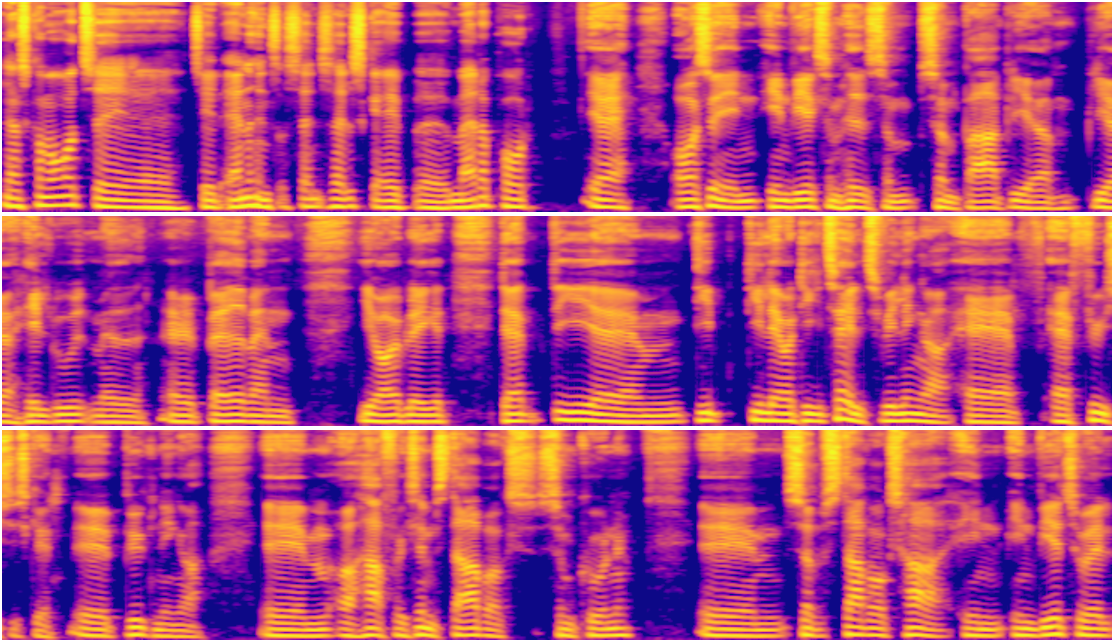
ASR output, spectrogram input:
Lad os komme over til, øh, til et andet interessant selskab, øh, Matterport Ja, også en, en virksomhed, som, som bare bliver, bliver hældt ud med øh, badevandet i øjeblikket. Der, de, øh, de, de laver digitale tvillinger af, af fysiske øh, bygninger, øh, og har for eksempel Starbucks som kunde. Øh, så Starbucks har en, en virtuel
